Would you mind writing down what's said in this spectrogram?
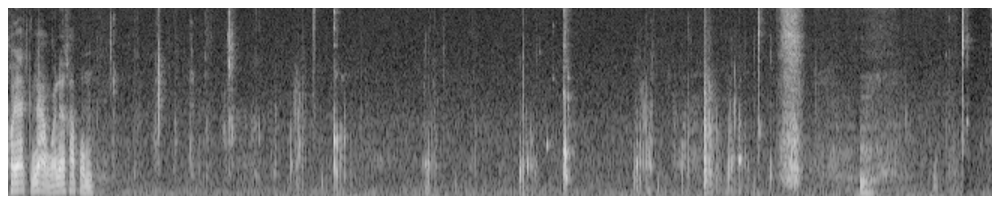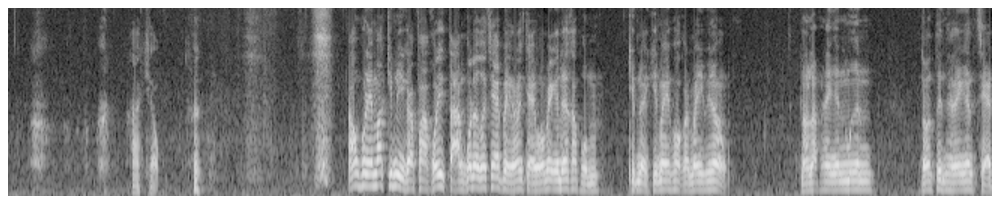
ขออนุญาตกินน้ำก่อนเลยครับผม ห้าเขียวเอาผู้ใดมาคลิปนี้ก็ฝากกดติดตามก็เลยก็แชร์เป็นกำลังใจว่าแม่งกันเด้อครับผม คลิปไหนคิดไม่พอกันไหมพี่น้อง นอนรับให้เงินหมื่นนอนตื่นให้เงินแสน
